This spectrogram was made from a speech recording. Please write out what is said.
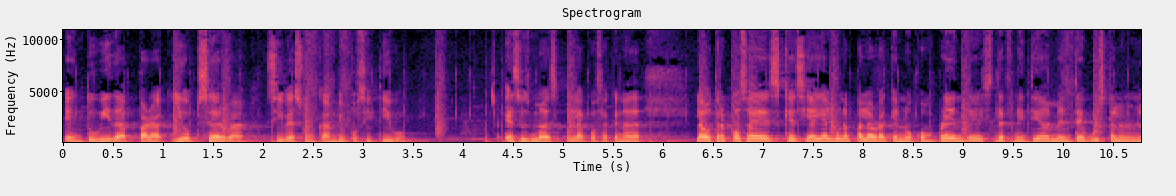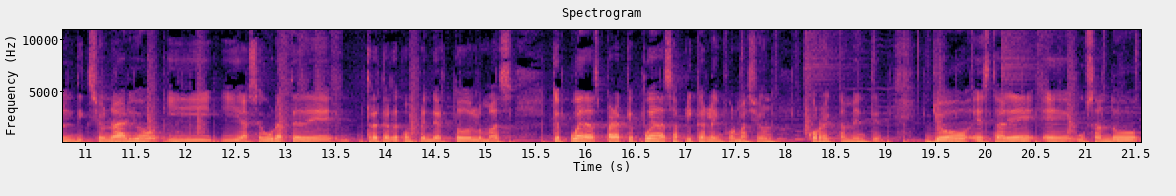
en tu vida para, y observa si ves un cambio positivo. Eso es más la cosa que nada. La otra cosa es que si hay alguna palabra que no comprendes, definitivamente búscalo en el diccionario y, asegúrate de tratar de comprender todo lo más que puedas para que puedas aplicar la información correctamente. Yo estaré eh, usando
